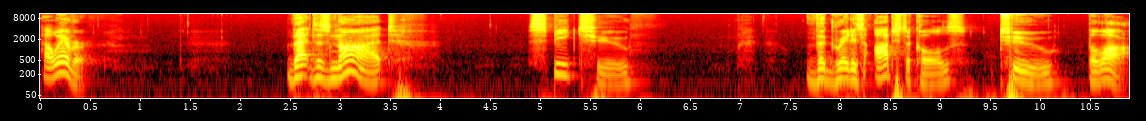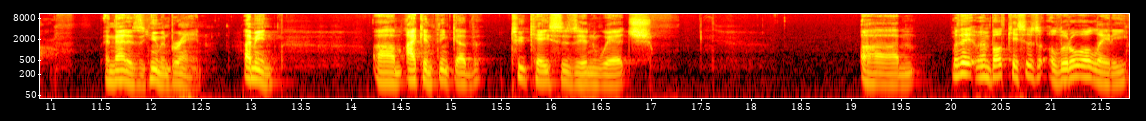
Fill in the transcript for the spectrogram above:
However, that does not speak to the greatest obstacles to the law, and that is the human brain. I mean, um, I can think of two cases in which Um, in both cases, a little old lady,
